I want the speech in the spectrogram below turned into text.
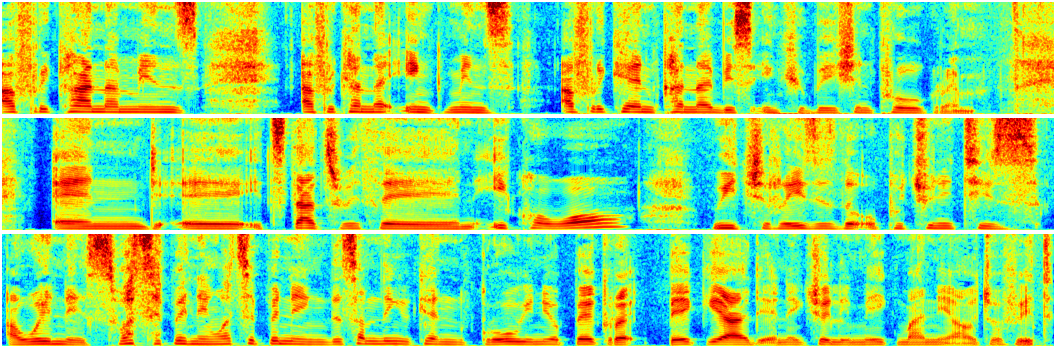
Africana means, Africana Inc. means African Cannabis Incubation Program and uh, it starts with an eco war which raises the opportunities awareness. What's happening? What's happening? There's something you can grow in your back, backyard and actually make money out of it.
